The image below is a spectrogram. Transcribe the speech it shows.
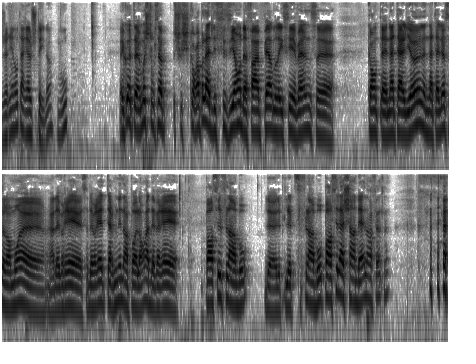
j'ai rien d'autre à rajouter, là. Vous? Écoute, euh, moi je trouve ça. Je, je comprends pas la décision de faire perdre Lacey Evans euh, contre euh, Natalia. Natalia, selon moi, euh, elle devrait, ça devrait être terminé dans pas long. Elle devrait passer le flambeau. Le, le- le petit flambeau. Passer la chandelle, en fait. Là.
